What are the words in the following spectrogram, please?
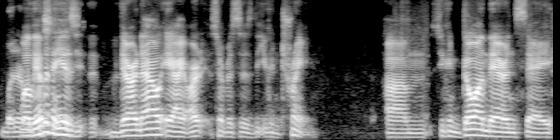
whatever. Well, the other thing is, there are now AI art services that you can train. Um, so you can go on there and say,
